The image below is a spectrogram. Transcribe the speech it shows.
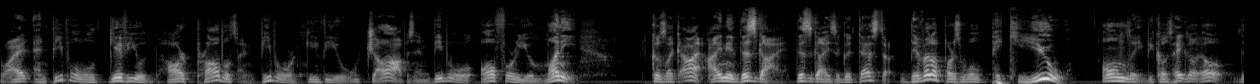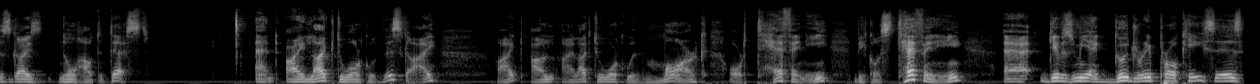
right? And people will give you hard problems and people will give you jobs and people will offer you money because like I, I need this guy. This guy is a good tester. Developers will pick you only because hey, oh, this guys know how to test. And I like to work with this guy. I, I, I like to work with Mark or Tiffany because Tiffany uh, gives me a good repro cases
